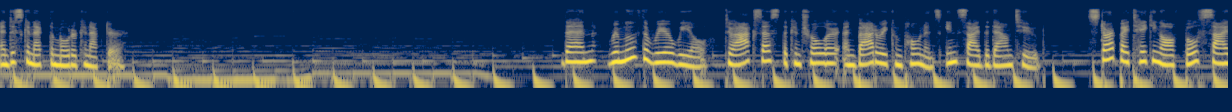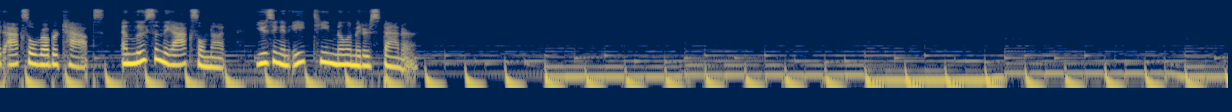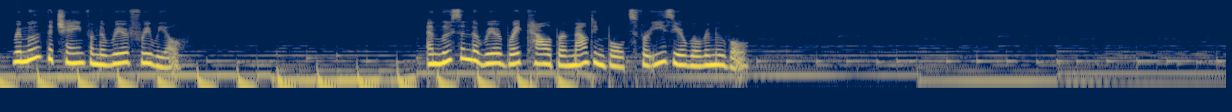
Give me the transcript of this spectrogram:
and disconnect the motor connector. Then, remove the rear wheel to access the controller and battery components inside the down tube. Start by taking off both side axle rubber caps and loosen the axle nut using an 18mm spanner. Remove the chain from the rear freewheel and loosen the rear brake caliper mounting bolts for easier wheel removal.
